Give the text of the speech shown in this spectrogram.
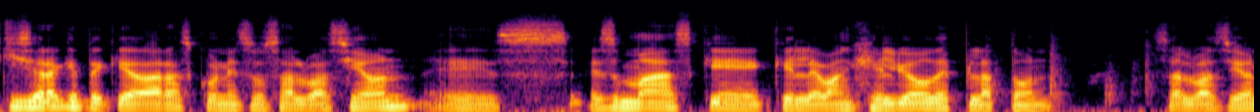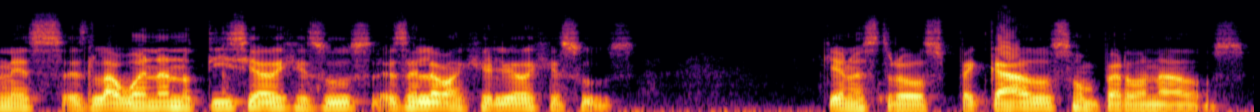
quisiera que te quedaras con eso. Salvación es, es más que, que, el Evangelio de Platón. Salvación es, es la buena noticia de Jesús, es el Evangelio de Jesús. Que nuestros pecados son perdonados,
